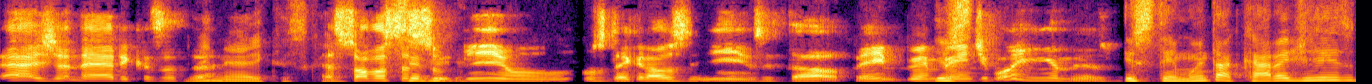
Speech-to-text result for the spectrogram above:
É, genéricas até. Genéricas, cara. É só você, Você subir um- uns degrauzinhos e tal. Bem, bem, bem Isso- de boinha mesmo. Isso tem muita cara de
